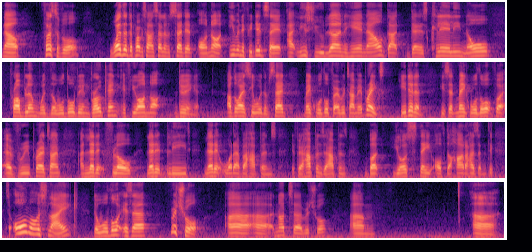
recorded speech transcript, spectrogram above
Now, first of all, whether the Prophet ﷺ said it or not, even if he did say it, at least you learn here now that there is clearly no problem with the wudu being broken if you are not doing it. Otherwise, he would have said, make wudu for every time it breaks. He didn't. He said, make wudu for every prayer time and let it flow, let it bleed, let it whatever happens. If it happens, it happens. But your state of the heart has anything. It's almost like the wudu is a ritual, uh, uh, not a ritual. Um, uh,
